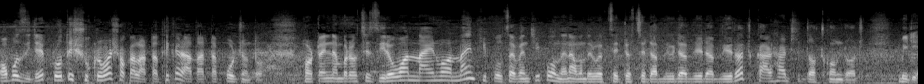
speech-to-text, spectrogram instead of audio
অপোজিটে প্রতি শুক্রবার সকাল আটটা থেকে রাত আটটা পর্যন্ত। হটলাইন নাম্বার হচ্ছে zero one nine one nine triple seven triple nine আমাদের ওয়েবসাইট হচ্ছে W W W dot Carhat dot com dot BD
